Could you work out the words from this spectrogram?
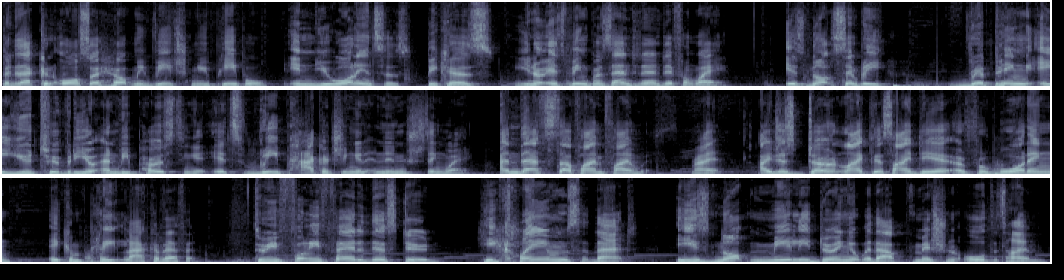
But that can also help me reach new people in new audiences because, you know, it's being presented in a different way. It's not simply ripping a YouTube video and reposting it, it's repackaging it in an interesting way. And that stuff I'm fine with, right? I just don't like this idea of rewarding a complete lack of effort. To be fully fair to this dude, he claims that He's not merely doing it without permission all the time.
